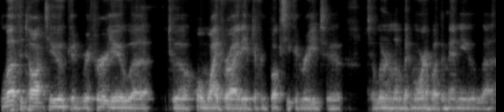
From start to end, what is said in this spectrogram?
Love to talk to you. Could refer you uh, to a whole wide variety of different books you could read to to learn a little bit more about the menu. Uh,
